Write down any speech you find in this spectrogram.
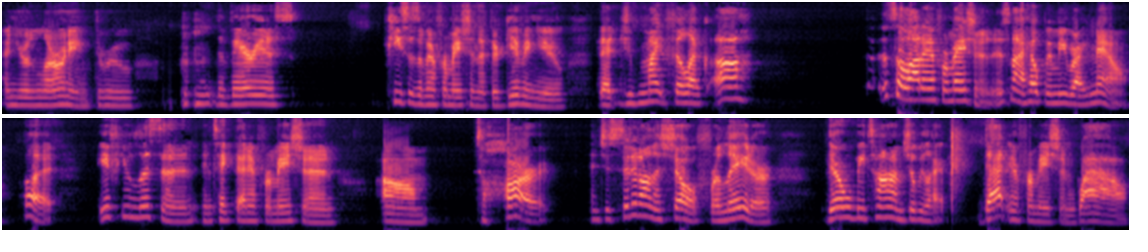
and you're learning through the various pieces of information that they're giving you that you might feel like ah it's a lot of information it's not helping me right now but if you listen and take that information um, to heart and just sit it on the shelf for later, there will be times you'll be like, that information, wow,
